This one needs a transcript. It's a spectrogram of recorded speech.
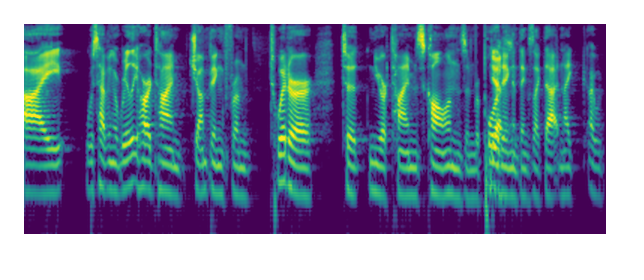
I was having a really hard time jumping from Twitter to New York Times columns and reporting Yes. and things like that. And I, I would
